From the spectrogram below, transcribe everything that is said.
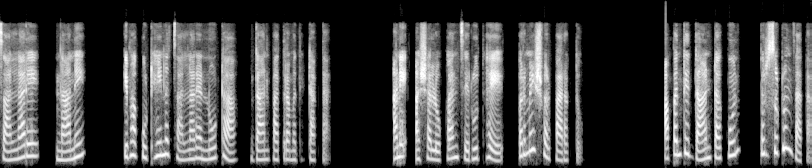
चालणारे नाणे किंवा कुठे न चालणाऱ्या नोटा दानपात्रामध्ये टाकतात आणि अशा लोकांचे हृदय परमेश्वर पारखतो. आपण ते दान टाकून तर सुटून जाता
